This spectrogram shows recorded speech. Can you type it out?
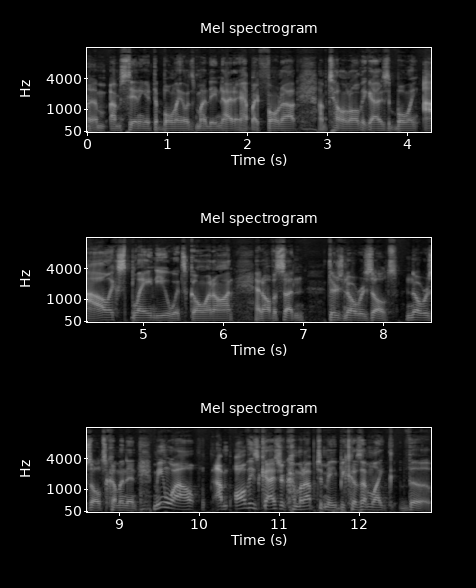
I'm, I'm standing at the bowling. It was Monday night. I have my phone out. I'm telling all the guys at bowling, I'll explain to you what's going on. And all of a sudden, there's no results. No results coming in. Meanwhile, I'm, all these guys are coming up to me because I'm like the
